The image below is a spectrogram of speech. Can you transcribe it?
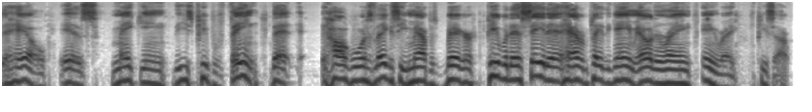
the hell is making these people think that Hogwarts Legacy map is bigger. People that say that haven't played the game Elden Ring. Anyway, peace out.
